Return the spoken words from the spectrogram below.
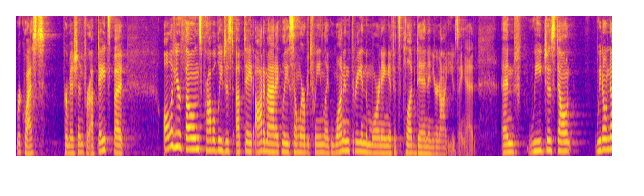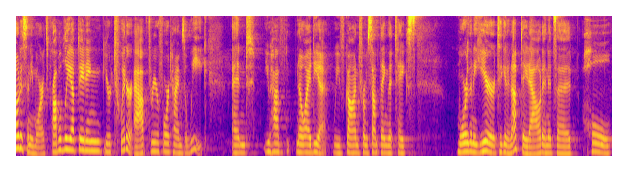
request permission for updates, but all of your phones probably just update automatically somewhere between like 1 and 3 in the morning if it's plugged in and you're not using it and we just don't we don't notice anymore. It's probably updating your Twitter app three or four times a week, and you have no idea. We've gone from something that takes more than a year to get an update out, and it's a whole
